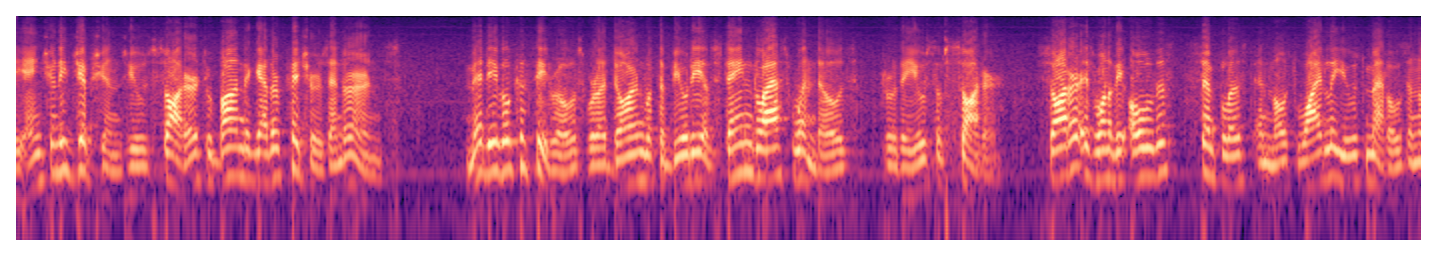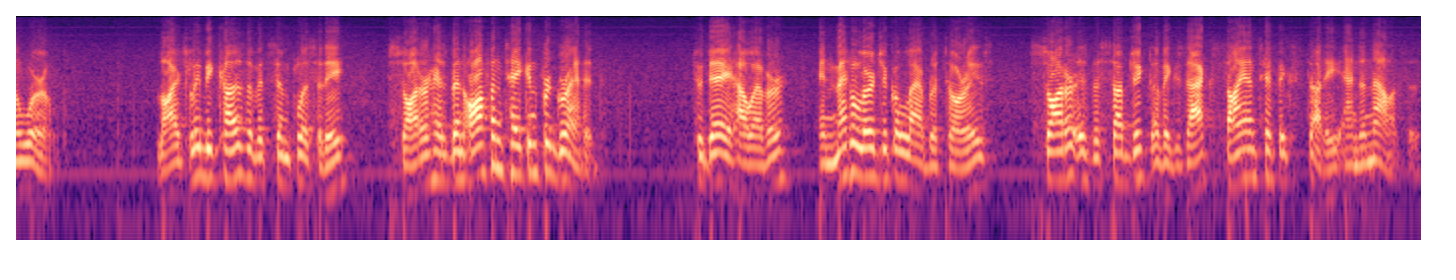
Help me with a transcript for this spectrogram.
The ancient Egyptians used solder to bond together pitchers and urns. Medieval cathedrals were adorned with the beauty of stained glass windows through the use of solder. Solder is one of the oldest, simplest, and most widely used metals in the world. Largely because of its simplicity, solder has been often taken for granted. Today, however, in metallurgical laboratories, solder is the subject of exact scientific study and analysis.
